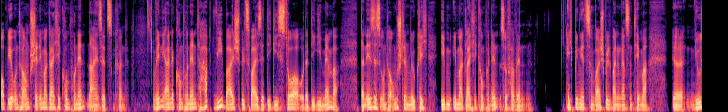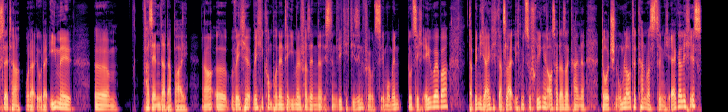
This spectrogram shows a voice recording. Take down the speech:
ob ihr unter Umständen immer gleiche Komponenten einsetzen könnt. Wenn ihr eine Komponente habt, wie beispielsweise Digistore oder Digimember, dann ist es unter Umständen möglich, eben immer gleiche Komponenten zu verwenden. Ich bin jetzt zum Beispiel bei dem ganzen Thema äh, Newsletter oder, oder E-Mail ähm, Versender dabei. Ja, äh, welche, welche Komponente E-Mail-Versender ist denn wirklich die sinnvollste? Im Moment nutze ich Aweber. Da bin ich eigentlich ganz leidlich mit zufrieden, außer dass er keine deutschen Umlaute kann, was ziemlich ärgerlich ist.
